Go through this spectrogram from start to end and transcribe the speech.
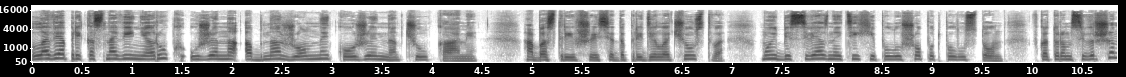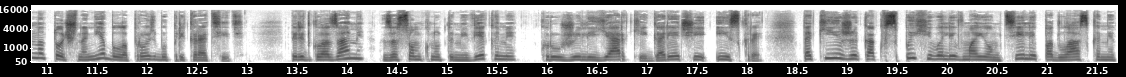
ловя прикосновение рук уже на обнаженной коже над чулками. Обострившееся до предела чувства, мой бессвязный тихий полушепот-полустон, в котором совершенно точно не было просьбы прекратить. Перед глазами, за сомкнутыми веками, кружили яркие горячие искры, такие же, как вспыхивали в моем теле под ласками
